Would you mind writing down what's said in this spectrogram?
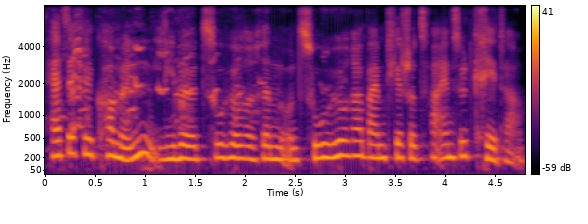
Herzlich willkommen, liebe Zuhörerinnen und Zuhörer beim Tierschutzverein Südkreta.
